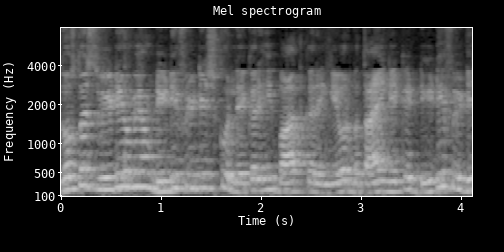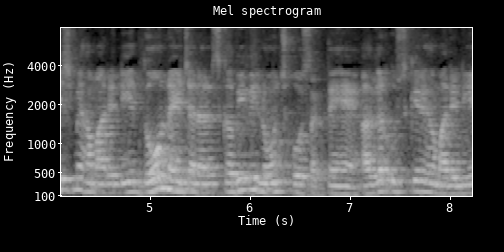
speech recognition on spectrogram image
दोस्तों, इस वीडियो में हम डीडी फ्री डिश को लेकर ही बात करेंगे और बताएँगे कि डीडी फ्री डिश में हमारे लिए दो नए चैनल्स कभी भी लॉन्च हो सकते हैं, अगर उसके लिए हमारे लिए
